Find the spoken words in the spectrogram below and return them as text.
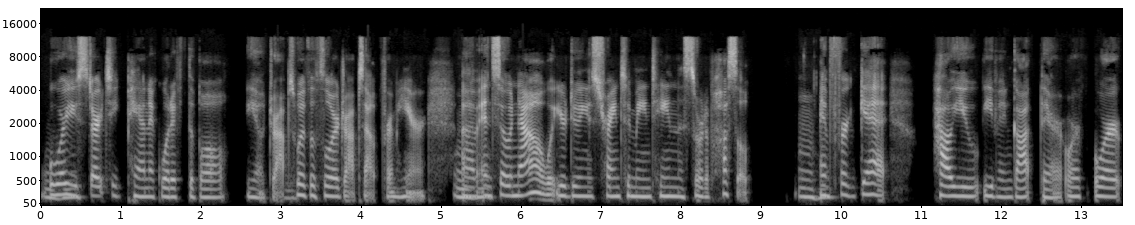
mm-hmm. or you mm-hmm. start to panic. What if the ball, you know, drops? Mm-hmm. What if the floor drops out from here? Um, mm-hmm. Um, and so now what you're doing is trying to maintain this sort of hustle and mm-hmm. forget how you even got there or or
